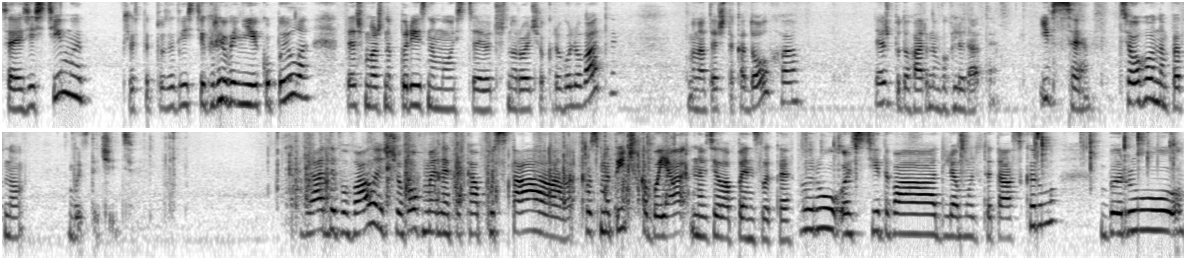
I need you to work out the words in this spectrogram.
Це зі стіми, щось типу за 200 гривень її купила. Теж можна по-різному ось цей от шнурочок регулювати. Вона теж така довга, теж буде гарно виглядати. І все. Цього, напевно, вистачить. Я дивувалася, чого в мене така пуста косметичка, бо я не взяла пензлики. Беру ось ці два для мультитаскеру. Беру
